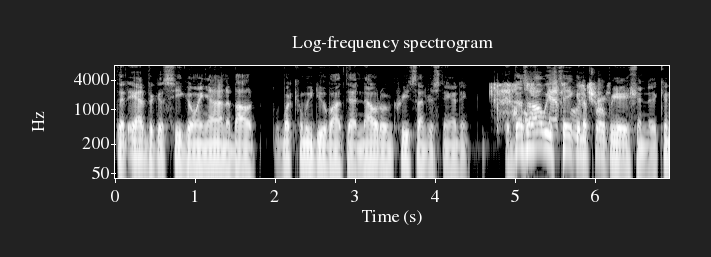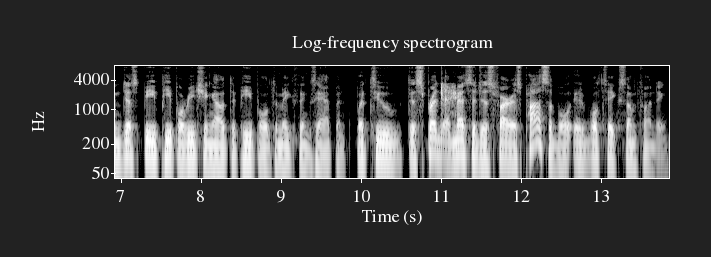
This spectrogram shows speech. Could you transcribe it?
that advocacy going on about what can we do about that now to increase understanding. It doesn't oh, always take an appropriation. True. It can just be people reaching out to people to make things happen. But to, to spread that message as far as possible, it will take some funding.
